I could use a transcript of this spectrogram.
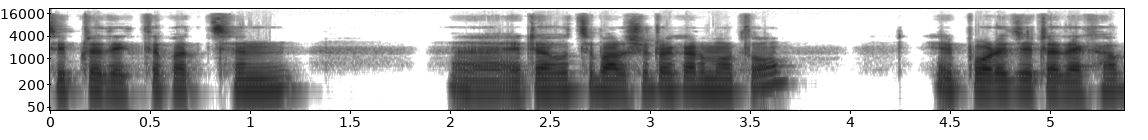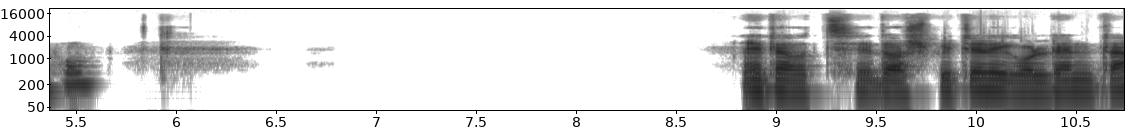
সিপটা দেখতে পাচ্ছেন এটা হচ্ছে বারোশো টাকার মতো। এরপরে যেটা দেখাবো, এটা হচ্ছে দশ ফিটের এই গোল্ডেনটা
